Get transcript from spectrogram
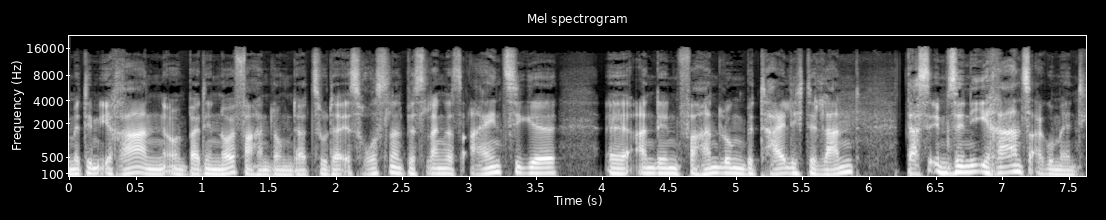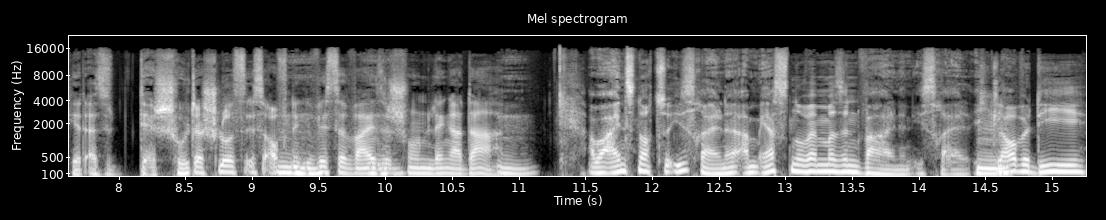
mit dem Iran und bei den Neuverhandlungen dazu, da ist Russland bislang das einzige äh, an den Verhandlungen beteiligte Land, das im Sinne Irans argumentiert. Also der Schulterschluss ist auf eine mhm. gewisse Weise mhm. schon länger da. Mhm. Aber eins noch zu Israel. Ne? Am 1. November sind Wahlen in Israel. Ich mhm. glaube, die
